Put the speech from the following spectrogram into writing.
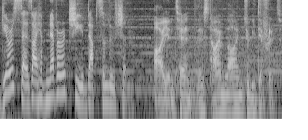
Geras says I have never achieved absolution. I intend this timeline to be different.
